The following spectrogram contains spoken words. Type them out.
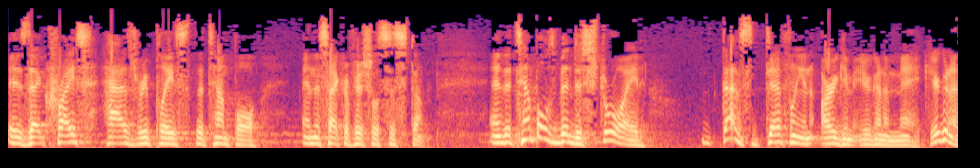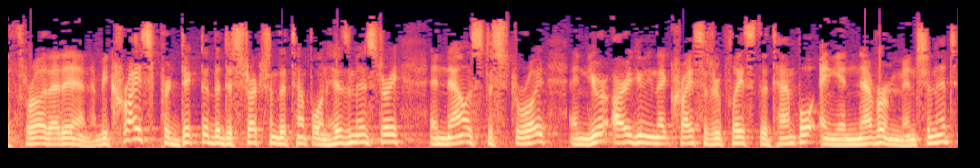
is that Christ has replaced the temple and the sacrificial system. And the temple has been destroyed. That's definitely an argument you're going to make. You're going to throw that in. I mean, Christ predicted the destruction of the temple in his ministry, and now it's destroyed, and you're arguing that Christ has replaced the temple, and you never mention it.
